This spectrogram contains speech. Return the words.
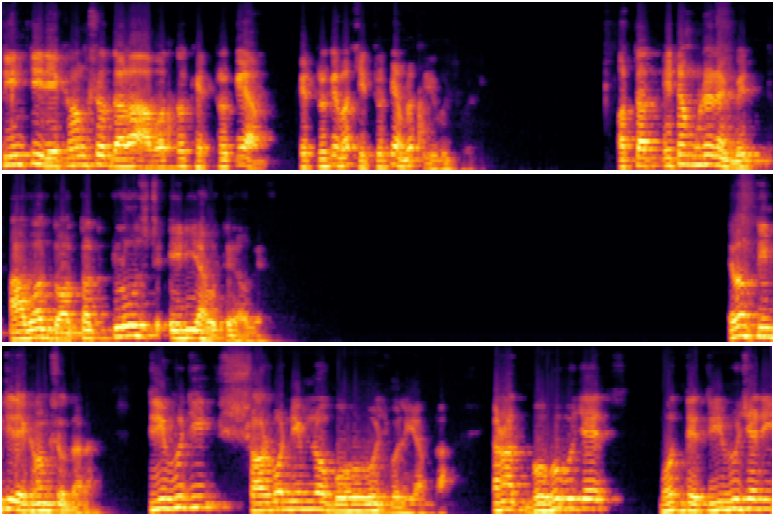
তিনটি রেখাংশ দ্বারা আবদ্ধ ক্ষেত্রকে ক্ষেত্রকে বা চিত্রকে আমরা ত্রিভুজ বলি। অর্থাৎ এটা মনে রাখবে, আবদ্ধ অর্থাৎ ক্লোজড এরিয়া হতে হবে। এবং তিনটি রেখাংশ দ্বারা। ত্রিভুজই সর্বনিম্ন বহুভুজ বলি আমরা। কারণ বহুভুজের মধ্যে ত্রিভুজেরই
